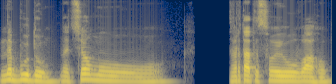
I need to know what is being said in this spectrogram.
не буду на цьому звертати свою увагу.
